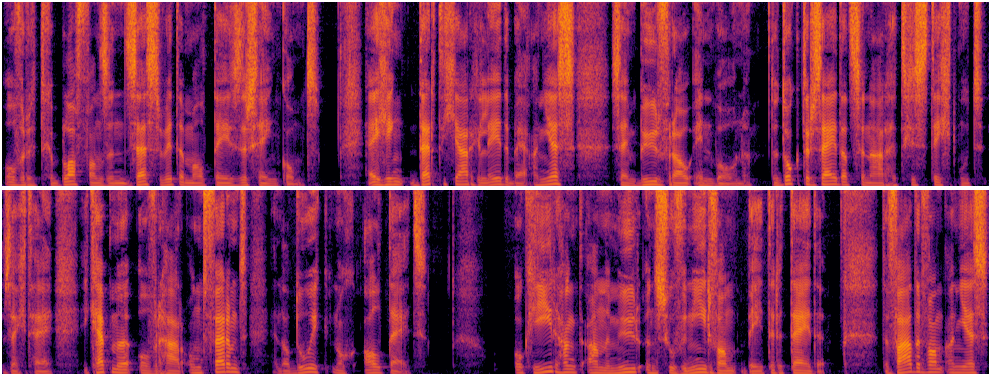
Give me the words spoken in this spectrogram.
over het geblaf van zijn zes witte Maltesers heen komt. Hij ging dertig jaar geleden bij Agnes, zijn buurvrouw, inwonen. De dokter zei dat ze naar het gesticht moet, zegt hij. Ik heb me over haar ontfermd en dat doe ik nog altijd. Ook hier hangt aan de muur een souvenir van betere tijden. De vader van Agnes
